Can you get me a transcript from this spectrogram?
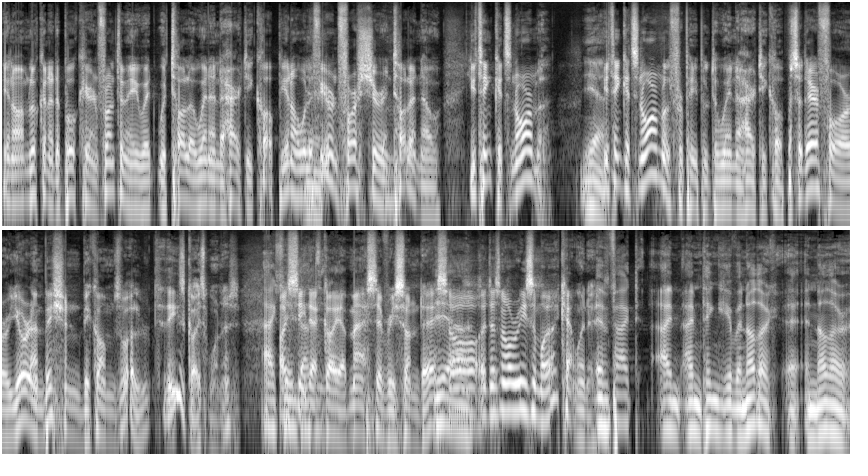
You know, I'm looking at a book here in front of me with, with Tulla winning the Harty Cup. You know, well, if you're in first year in Tulla now, you think it's normal. Yeah. You think it's normal for people to win a Harty Cup. So therefore, your ambition becomes, well, these guys won it. I see that guy at Mass every Sunday. Yeah. So there's no reason why I can't win it. In fact, I'm, I'm thinking of another uh, another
